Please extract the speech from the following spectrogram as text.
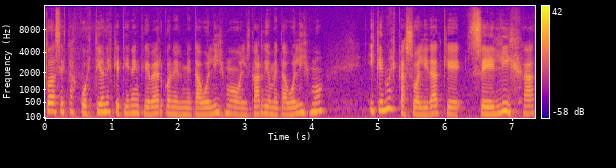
todas estas cuestiones que tienen que ver con el metabolismo o el cardiometabolismo y que no es casualidad que se elija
